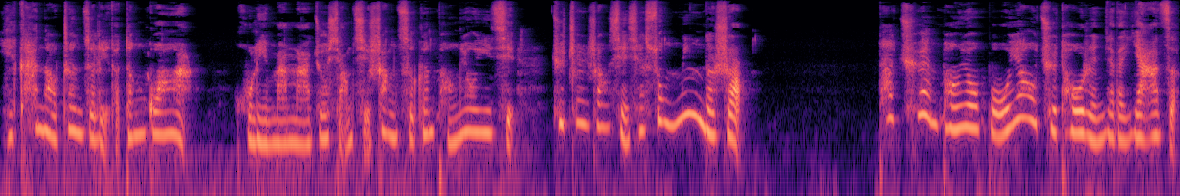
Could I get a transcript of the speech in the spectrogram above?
一看到镇子里的灯光啊，狐狸妈妈就想起上次跟朋友一起去镇上险些送命的事儿。他劝朋友不要去偷人家的鸭子，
